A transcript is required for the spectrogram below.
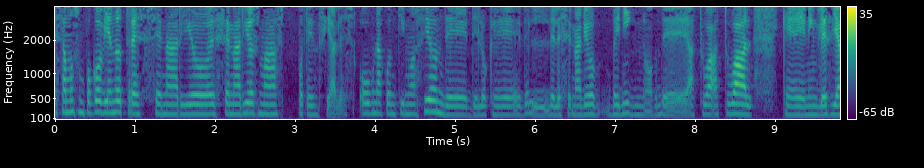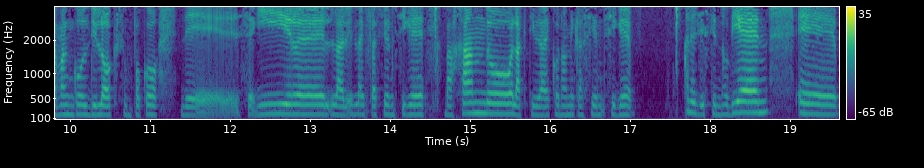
estamos un poco viendo tres escenarios, escenarios más potenciales. O una continuación de, de lo que, del, del, escenario benigno de actual, que en inglés llaman Goldilocks, un poco de seguir, eh, la, la inflación sigue bajando, la actividad económica sigue resistiendo bien. Eh,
